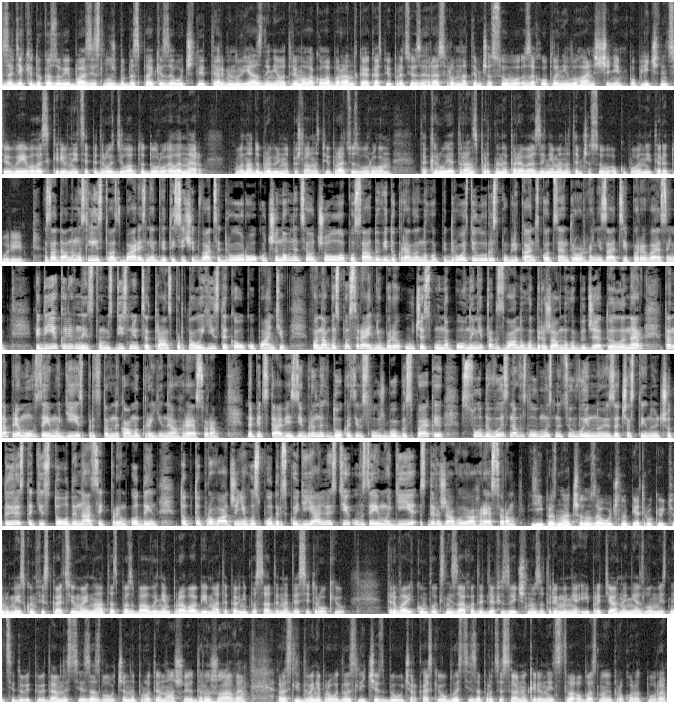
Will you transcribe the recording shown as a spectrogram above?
Завдяки доказовій базі Служби безпеки заочний термін ув'язнення отримала колаборантка, яка співпрацює з агресором на тимчасово захопленій Луганщині. Поплічницею виявилась керівниця підрозділу автодору ЛНР. Вона добровільно пішла на співпрацю з ворогом та керує транспортними перевезеннями на тимчасово окупованій території. За даними слідства, з березня 2022 року чиновниця очолила посаду відокремленого підрозділу Республіканського центру організації перевезень. Під її керівництвом здійснюється транспортна логістика окупантів. Вона безпосередньо бере участь у наповненні так званого державного бюджету ЛНР та напряму взаємодії з представниками країни-агресора. На підставі зібраних доказів службою безпеки суд визнав зловмисницю винною за частиною 4 статті 111 прим. 1, тобто провадження господарської діяльності у взаємодії з державою агресором. Їй призначено заочно 5 років тюрми з конфіскацією майна та з позбавленням права обіймати певні посади на 10 років. Тривають комплексні заходи для фізичного затримання і притягнення зловмисниці до відповідальності за злочини проти нашої держави. Розслідування проводили слідчі СБУ Черкаської області за процесуального керівництва обласної прокуратури.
